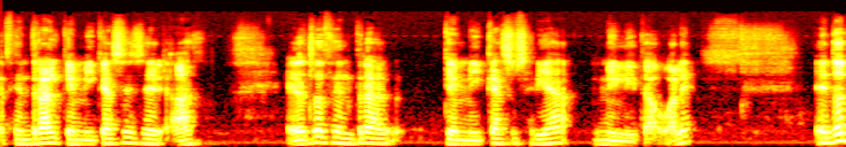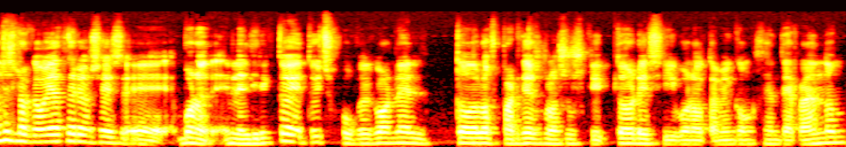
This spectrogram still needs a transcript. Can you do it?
central que en mi caso sería, ah, el otro central, que en mi caso sería militado, ¿vale? Entonces lo que voy a hacer es, eh, bueno, en el directo de Twitch jugué con él todos los partidos con los suscriptores y bueno, también con gente random.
